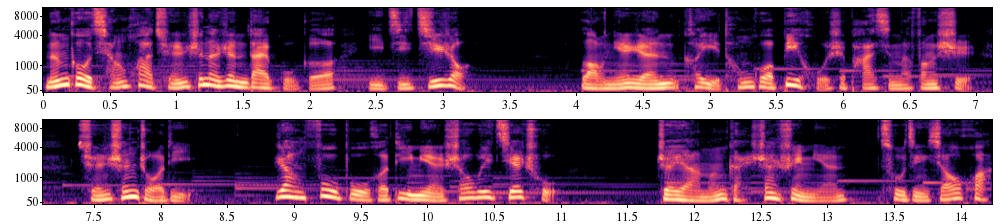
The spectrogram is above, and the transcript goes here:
能够强化全身的韧带、骨骼以及肌肉。老年人可以通过壁虎式爬行的方式，全身着地，让腹部和地面稍微接触，这样能改善睡眠，促进消化。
